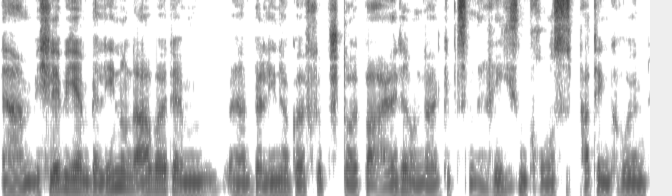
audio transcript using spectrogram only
Ähm, ich lebe hier in Berlin und arbeite im äh, Berliner Golfclub Stolperheide und da gibt's ein riesengroßes Puttinggrün,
